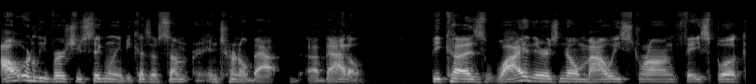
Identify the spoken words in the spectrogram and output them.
outwardly virtue signaling because of some internal ba- uh, battle. Because why there is no Maui strong Facebook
